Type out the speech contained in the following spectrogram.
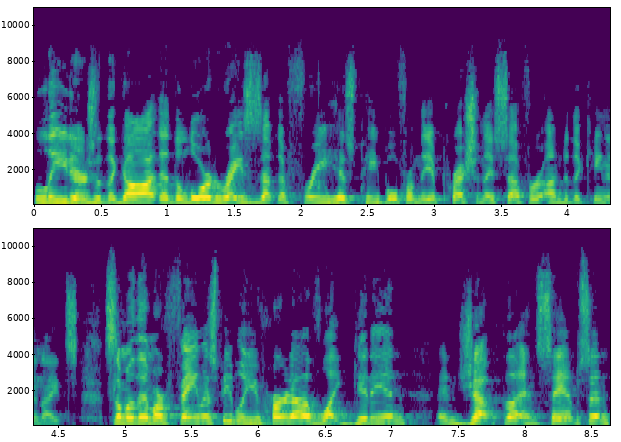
leaders that the god that the lord raises up to free his people from the oppression they suffer under the canaanites. Some of them are famous people you've heard of like gideon and jephthah and samson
